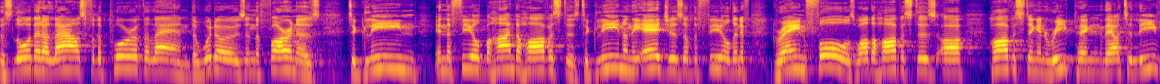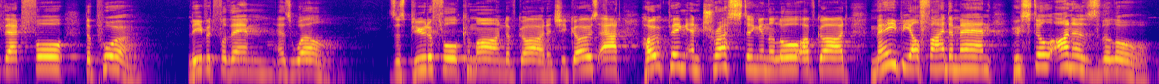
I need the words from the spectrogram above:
this law that allows for the poor of the land, the widows and the foreigners, to glean in the field behind the harvesters, to glean on the edges of the field. And if grain falls while the harvesters are harvesting and reaping, they are to leave that for the poor, leave it for them as well. This beautiful command of God, and she goes out hoping and trusting in the law of God. Maybe I'll find a man who still honors the law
